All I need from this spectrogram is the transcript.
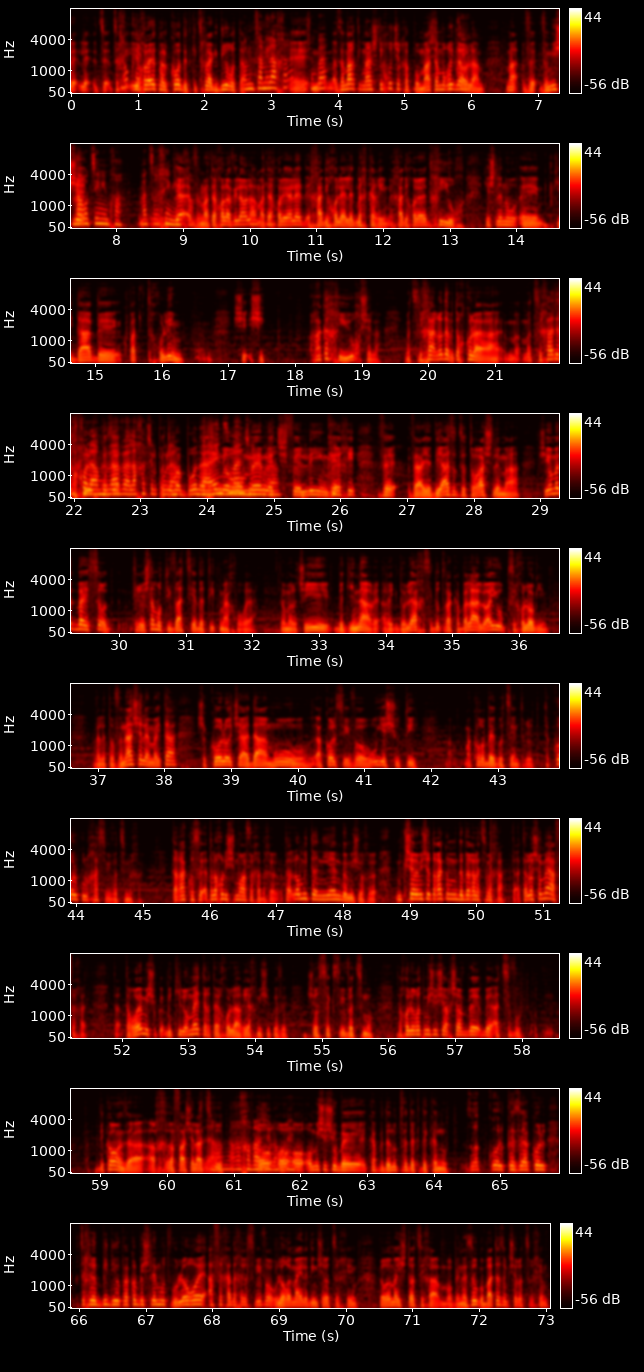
צריך, okay. היא אוקיי. יכולה להיות מלכודת, כי צריך להגדיר אותה. או נמצא מילה אחרת, אה, שום בעיה. אז אמרתי, מה השליחות שלך פה? מה אתה מוריד okay. אוקיי. לעולם? מה, ו, ומי ש... מה רוצים ממך? מה צריכים כן, ממך? ומה אתה יכול להביא לעולם? Okay. מה אתה אוקיי. יכול לילד? אחד יכול לילד מחקרים, אחד יכול לילד חיוך. יש לנו אה, פקידה בקופת חולים, שרק החיוך שלה, מצליחה, אני לא יודע, בתוך כל ה... מצליחה לתת בתוך חיוך כל כזה. ההמולה והלחץ של ואתה כולם. אומר, בואנה, איך היא והאין זמן. מרוממת, שפלים. ואיך היא... והידיעה הזאת זו תורה שלמה, שהיא עומדת ביסוד. תראי, יש לה מוטיבציה דתית מאחוריה. זאת אומרת שהיא בגינה, הרי, גדולי החסידות והקבלה לא היו פסיכולוגים, אבל התובנה שלהם הייתה שכל עוד שהאדם הוא, הכל סביבו, הוא ישותי. מה, מה קורה באגוצנטריות? אתה כל כולך סביב עצמך. אתה רק עושה, אתה לא יכול לשמוע אף אחד אחר, אתה לא מתעניין במישהו אחר. מתקשר למישהו, אתה רק מדבר על עצמך, אתה, אתה לא שומע אף אחד. אתה, אתה רואה מישהו, מקילומטר אתה יכול להריח מישהו כזה, שעוסק סביב עצמו. אתה יכול לראות מישהו שעכשיו ב- בעצבות. דיכאון זה ההחרפה של העצבות. זה הרחבה או, שלו, או, כן. או, או מישהו שהוא בקפדנות ודקדקנות. זו הכל כזה, הכל, הוא צריך להיות בדיוק והכל בשלמות, והוא לא רואה אף אחד אחר סביבו, הוא לא רואה מה הילדים שלו צריכים, לא רואה מה אשתו צריכה, או בן הזוג או בת הזוג שלו צריכים.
